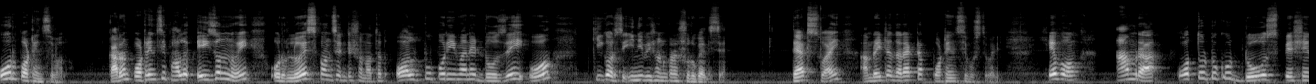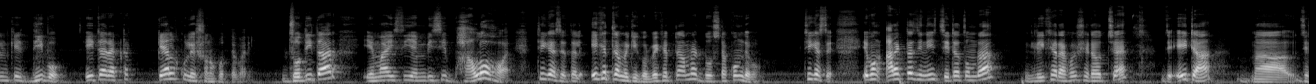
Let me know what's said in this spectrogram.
ওর পটেন্সি ভালো। কারণ পটেন্সি ভালো এই জন্যই ওর লোয়েস্ট কনসেন্ট্রেশন অর্থাৎ অল্প পরিমাণে ডোজেই ও কী করছে? ইনহিবিশন করা শুরু করে দিছে। দ্যাটস ওয়াই আমরা এটা দ্বারা একটা পটেন্সি বুঝতে পারি। এবং আমরা কতটুকু ডোজ পেশেন্টকে দিব, এটার একটা ক্যালকুলেশনও করতে পারি। যদি তার এমআইসি এমবিসি ভালো হয়, ঠিক আছে, তাহলে এক্ষেত্রে আমরা কী করব? এক্ষেত্রে আমরা ডোজটা কম দেবো, ঠিক আছে? এবং আরেকটা জিনিস যেটা তোমরা লিখে রাখো সেটা হচ্ছে যে এইটা যে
